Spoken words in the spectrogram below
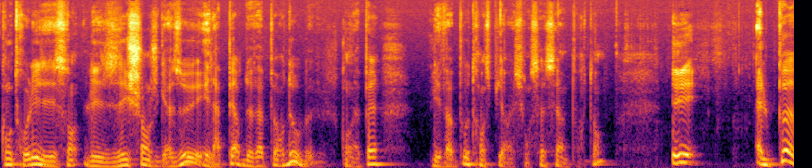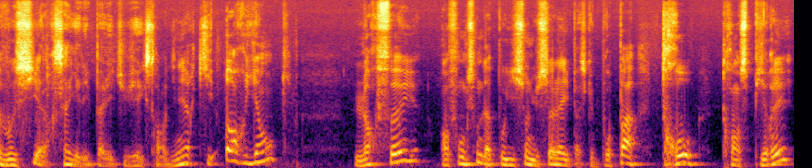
contrôler les, échanges gazeux et la perte de vapeur d'eau, ce qu'on appelle l'évapotranspiration. Ça, c'est important. Et elles peuvent aussi, alors ça, il y a des palétuviers extraordinaires qui orientent leurs feuilles en fonction de la position du soleil. Parce que pour pas trop transpirer,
